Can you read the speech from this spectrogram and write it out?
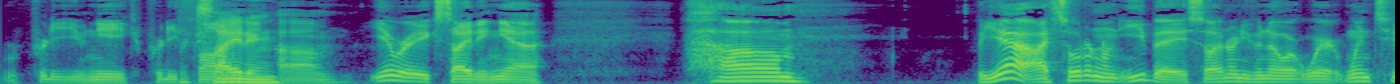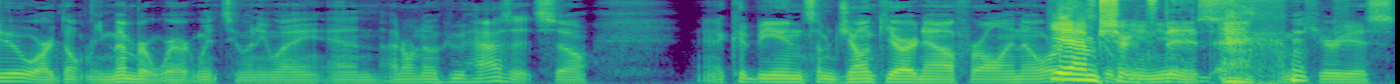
were pretty unique, pretty fun. Exciting. Um, yeah, were exciting. Yeah. Um. But yeah, I sold it on eBay, so I don't even know where, it went to, or I don't remember where it went to anyway, and I don't know who has it. So it could be in some junkyard now, for all I know. Or Yeah, I'm sure it's use. dead. I'm curious.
